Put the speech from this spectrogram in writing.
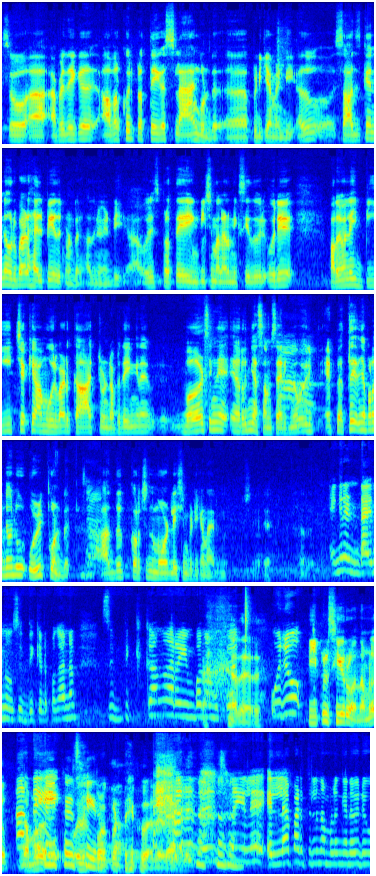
സോ അപ്പോഴത്തേക്ക് അവർക്കൊരു പ്രത്യേക സ്ലാങ് ഉണ്ട് പിടിക്കാൻ വേണ്ടി. അത് സാജിദ് തന്നെ ഒരുപാട് ഹെൽപ്പ് ചെയ്തിട്ടുണ്ട് അതിനുവേണ്ടി. ഒരു പ്രത്യേക ഇംഗ്ലീഷ് മലയാളം മിക്സ് ചെയ്ത് ഒരു പറഞ്ഞ പോലെ ഈ ബീച്ചൊക്കെ ആകുമ്പോൾ ഒരുപാട് കാറ്റുണ്ട്. അപ്പോഴത്തേക്ക് ഇങ്ങനെ വേർഡ്സ് ഇങ്ങനെ എറിഞ്ഞാ സംസാരിക്കുന്നത്. ഒരു ഞാൻ പറഞ്ഞ ഒരു ഒഴുക്കുണ്ട്. അത് കുറച്ചൊന്ന് മോഡുലേഷൻ പിടിക്കണമായിരുന്നു. എങ്ങനെ ഉണ്ടായിരുന്നു സിദ്ദിഖിടപ്പം കാരണം സിദ്ദിഖ് എന്ന് പറയുമ്പോ നമുക്ക് ഒരു പീപ്പിൾസ് ഹീറോ നമ്മൾ നമ്മൾ എല്ലാ പടത്തിലും നമ്മളിങ്ങനെ ഒരു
